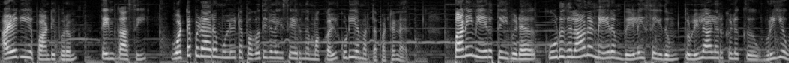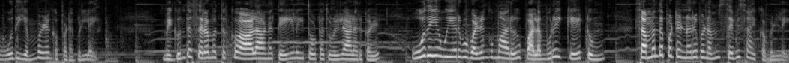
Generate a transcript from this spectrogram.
அழகிய பாண்டிபுரம் தென்காசி ஒட்டப்பிடாரம் உள்ளிட்ட பகுதிகளைச் சேர்ந்த மக்கள் குடியமர்த்தப்பட்டனர். பணி நேரத்தை விட கூடுதலான நேரம் வேலை செய்தும் தொழிலாளர்களுக்கு உரிய ஊதியம் வழங்கப்படவில்லை. மிகுந்த சிரமத்துக்கு ஆளான தேயிலை தோட்ட தொழிலாளர்கள் ஊதிய உயர்வு வழங்குமாறு பலமுறை கேட்டும் சம்பந்தப்பட்ட நிறுவனம் செவிசாய்க்கவில்லை.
